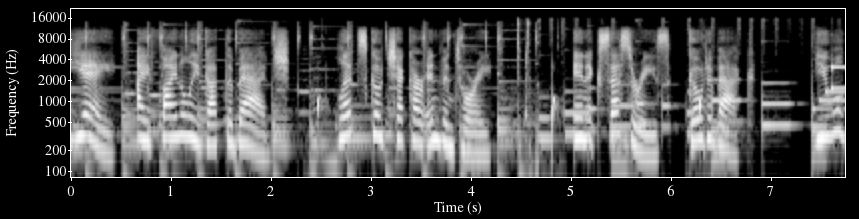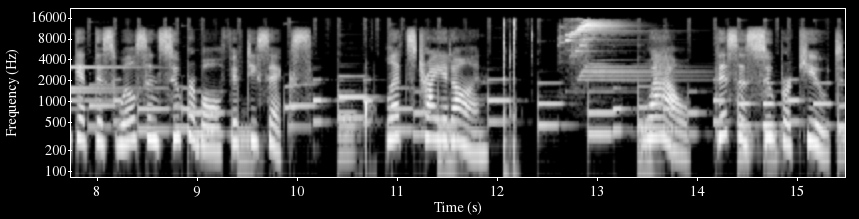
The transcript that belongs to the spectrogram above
Yay, I finally got the badge. Let's go check our inventory. In accessories, go to back. You will get this Wilson Super Bowl 56. Let's try it on. Wow, this is super cute.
